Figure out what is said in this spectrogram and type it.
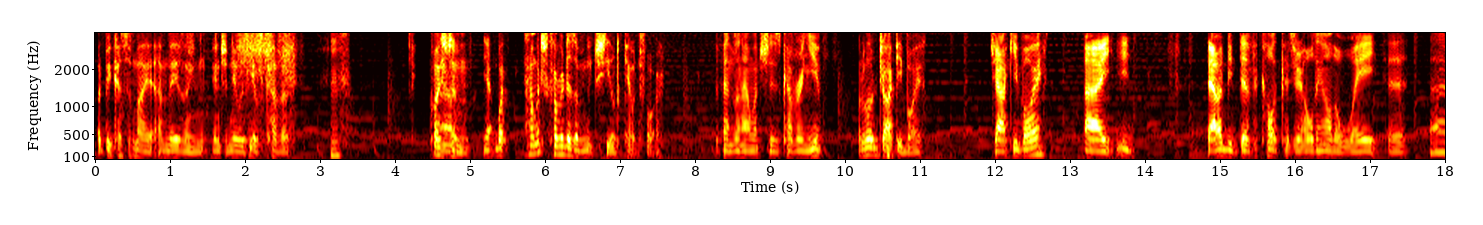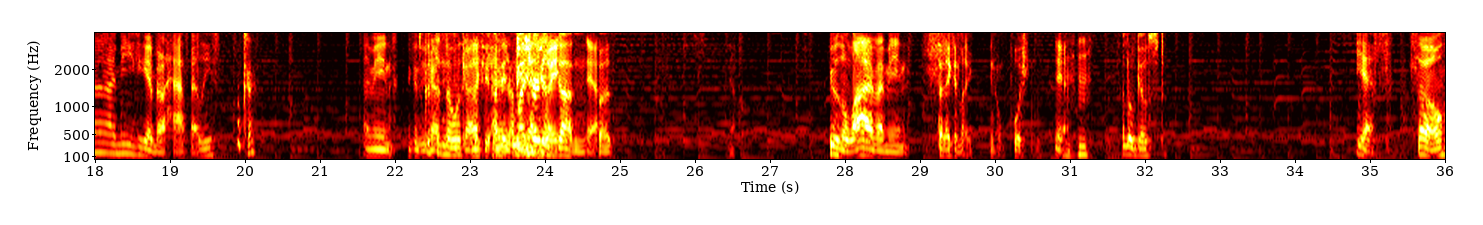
But because of my amazing ingenuity of cover. Hmm. Question. Um, yep. What? How much cover does a meat shield count for? Depends on how much is covering you. What about Jockey Boy? Jockey boy, uh, you, that would be difficult because you're holding all the weight. To, uh, I mean, you could get about half at least. Okay. I mean, because you Good got, to know if the I mean, my turn is done, Yeah. but If he was alive, I mean, that I could like, you know, push. yeah. Mhm. Hello, ghost. Yes. So,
